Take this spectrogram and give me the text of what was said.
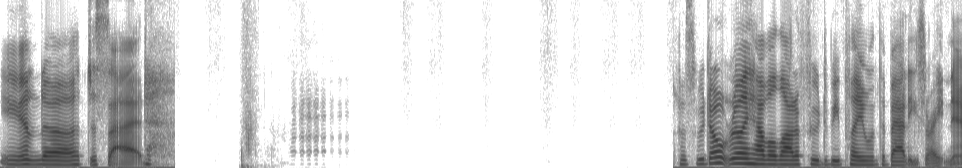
and uh, decide. Because we don't really have a lot of food to be playing with the baddies right now.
